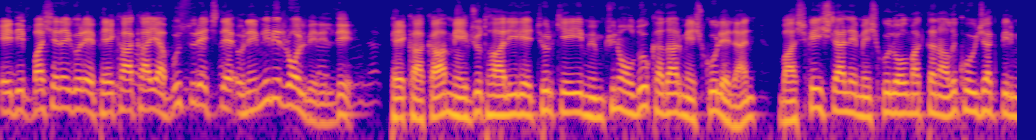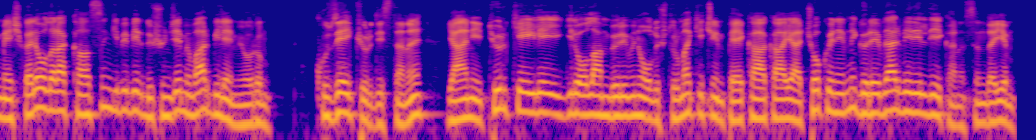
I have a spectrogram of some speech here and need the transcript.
Edip Başer'e göre PKK'ya bu süreçte önemli bir rol verildi. PKK mevcut haliyle Türkiye'yi mümkün olduğu kadar meşgul eden, başka işlerle meşgul olmaktan alıkoyacak bir meşgale olarak kalsın gibi bir düşünce mi var bilemiyorum. Kuzey Kürdistan'ı yani Türkiye ile ilgili olan bölümünü oluşturmak için PKK'ya çok önemli görevler verildiği kanısındayım.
